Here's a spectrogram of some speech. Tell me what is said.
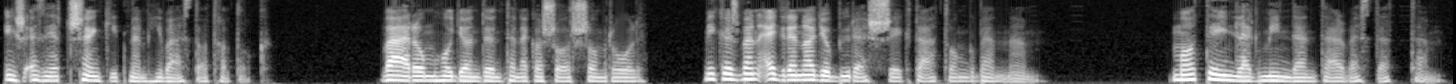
és ezért senkit nem hibáztathatok. Várom, hogyan döntenek a sorsomról, miközben egyre nagyobb üresség tátong bennem. Ma tényleg mindent elvesztettem.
